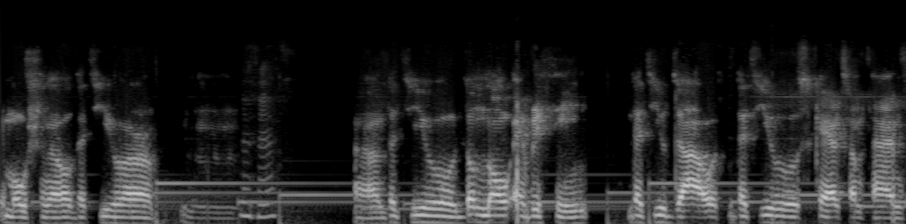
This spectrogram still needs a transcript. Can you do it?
emotional that you are mm-hmm. uh, that you don't know everything that you doubt, that you scared sometimes,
